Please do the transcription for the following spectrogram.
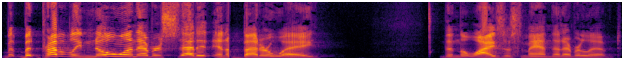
But, but probably no one ever said it in a better way than the wisest man that ever lived.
